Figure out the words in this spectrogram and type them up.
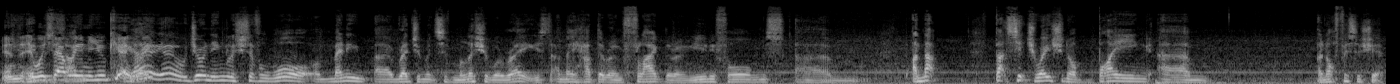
And it was that way in the UK, yeah, right? Yeah, well, During the English Civil War, many uh, regiments of militia were raised, and they had their own flag, their own uniforms, um, and that that situation of buying um, an officership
